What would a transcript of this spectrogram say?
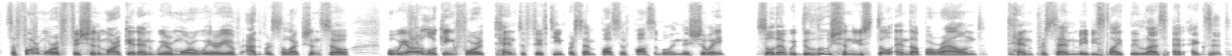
It's a far more efficient market and we're more wary of adverse selection. So, but we are looking for 10 to 15% plus if possible initially, so that with dilution, you still end up around 10%, maybe slightly less at exit.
